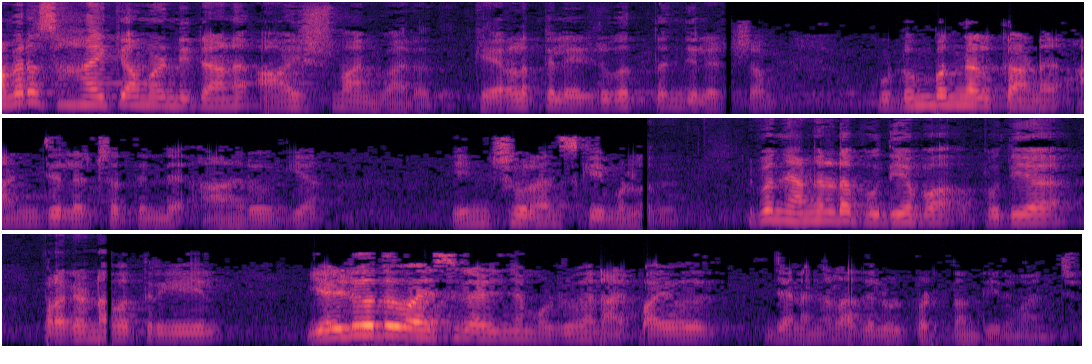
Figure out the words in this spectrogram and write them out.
അവരെ സഹായിക്കാൻ വേണ്ടിയിട്ടാണ് ആയുഷ്മാൻ ഭാരത്. കേരളത്തിൽ എഴുപത്തഞ്ച് ലക്ഷം കുടുംബങ്ങൾക്കാണ് അഞ്ച് ലക്ഷത്തിന്റെ ആരോഗ്യ ഇൻഷുറൻസ് സ്കീം ഉള്ളത് ഇപ്പൊ ഞങ്ങളുടെ പുതിയ പുതിയ പ്രകടന പത്രികയിൽ എഴുപത് വയസ്സ് കഴിഞ്ഞ മുഴുവൻ വയോജനങ്ങൾ അതിൽ ഉൾപ്പെടുത്താൻ തീരുമാനിച്ചു.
